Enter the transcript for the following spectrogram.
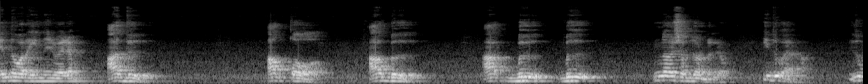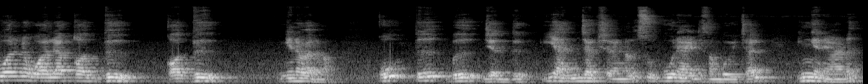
എന്ന് പറയുന്നതിന് പകരം അത് അക്കോ അബ് അബ് ബ് എന്നൊരു ശബ്ദമുണ്ടല്ലോ. ഇത് വരണം. ഇതുപോലെ തന്നെ വല കത് കത് ഇങ്ങനെ വരണം. കു ത് ബ് ജദ് ഈ അഞ്ചക്ഷരങ്ങൾ സുക്കൂനായിട്ട് സംഭവിച്ചാൽ ഇങ്ങനെയാണ്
